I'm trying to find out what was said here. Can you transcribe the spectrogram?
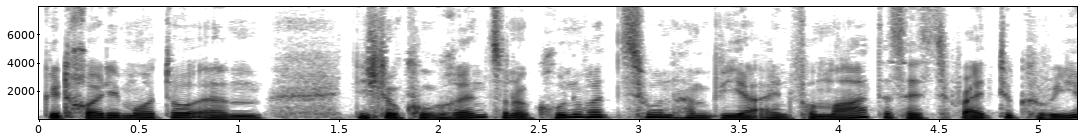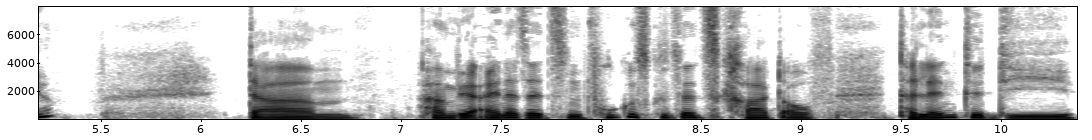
getreu dem Motto, ähm, nicht nur Konkurrenz, sondern Co-Innovation, haben wir ein Format, das heißt Right to Career. Da ähm, haben wir einerseits einen Fokus gesetzt, gerade auf Talente, die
